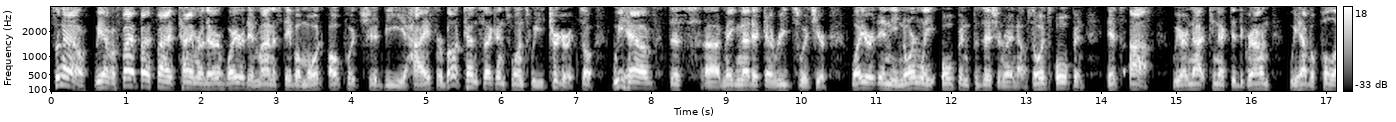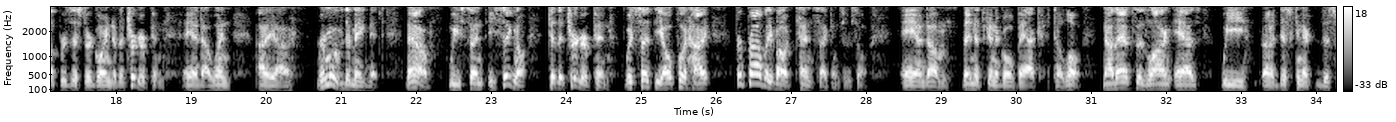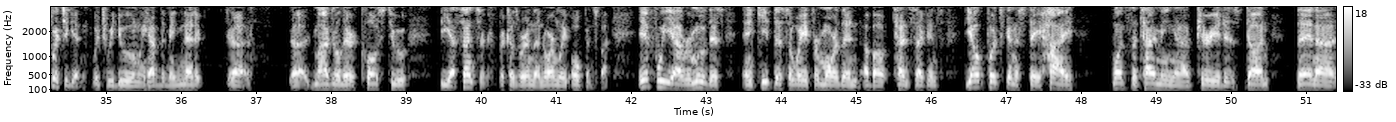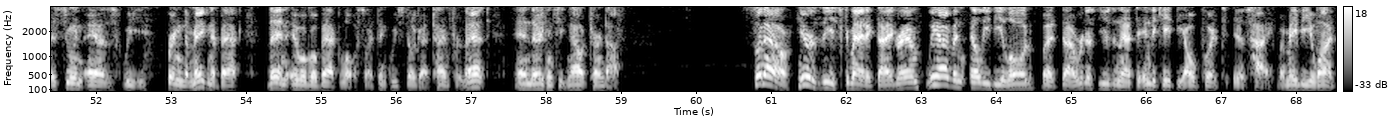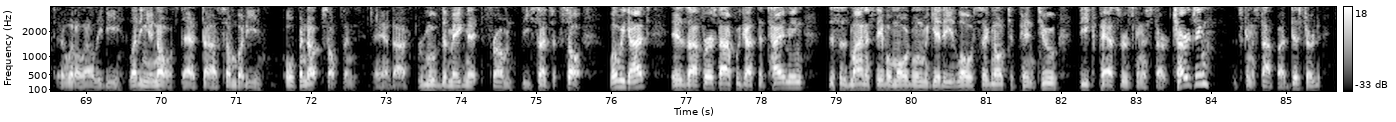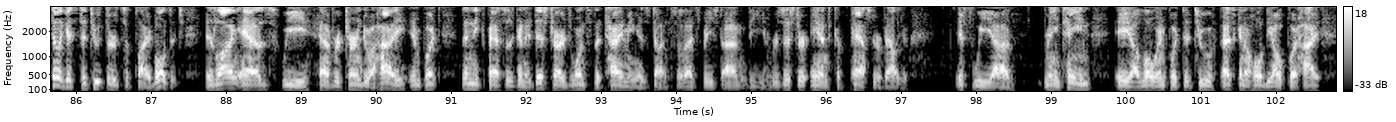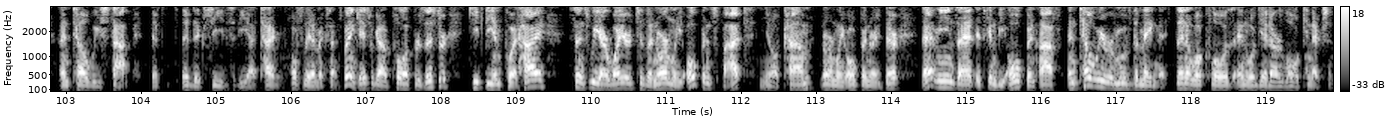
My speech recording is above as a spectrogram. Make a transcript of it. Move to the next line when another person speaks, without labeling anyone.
So now we have a 555 timer there wired in monostable mode. Output should be high for about 10 seconds once we trigger it. So we have this uh, magnetic uh, reed switch here wired in the normally open position right now. So it's open, it's off. We are not connected to ground. We have a pull-up resistor going to the trigger pin. And uh, when I uh, remove the magnet, now we sent a signal to the trigger pin, which set the output high for probably about 10 seconds or so and um, then it's going to go back to low. Now that's as long as we uh, disconnect the switch again, which we do when we have the magnetic uh, uh, module there close to the uh, sensor because we're in the normally open spot. If we uh, remove this and keep this away for more than about 10 seconds, the output's going to stay high. Once the timing uh, period is done, then as soon as we bring the magnet back, then it will go back low. So I think we still got time for that. And there you can see, now it turned off. So now, here's the schematic diagram. We have an LED load, but uh, we're just using that to indicate the output is high. But maybe you want a little LED letting you know that uh, somebody opened up something and uh, removed the magnet from the sensor. So what we got is uh, first off we got the timing. This is monostable mode when we get a low signal to pin 2. The capacitor is going to start charging it's going to stop at discharge until it gets to two-thirds supply voltage. As long as we have returned to a high input, then the capacitor is going to discharge once the timing is done. So that's based on the resistor and capacitor value. If we uh, maintain a, a, low input to 2, that's going to hold the output high until we stop if it exceeds the uh, timing. Hopefully that makes sense. But in case, we got to pull up resistor, keep the input high, since we are wired to the normally open spot, you know, COM, normally open right there, that means that it's going to be open off until we remove the magnet. Then it will close and we'll get our low connection.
